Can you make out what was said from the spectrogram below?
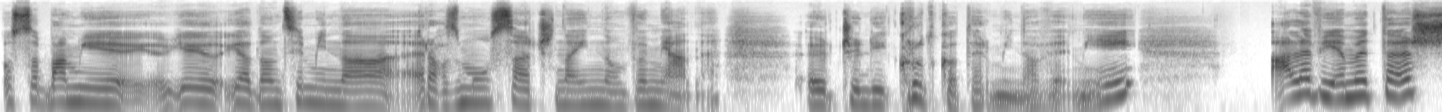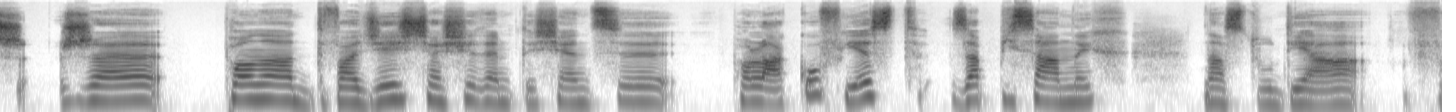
osobami jadącymi na Erasmusa czy na inną wymianę, czyli krótkoterminowymi. Ale wiemy też, że ponad 27 tysięcy Polaków jest zapisanych na studia, w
